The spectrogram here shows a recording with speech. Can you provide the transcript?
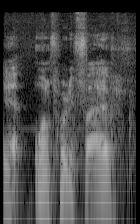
Yeah, 145.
